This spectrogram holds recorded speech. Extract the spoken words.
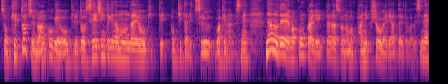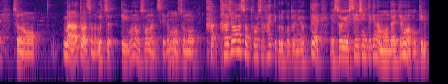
その血糖値の乱高下が起きると精神的な問題が起きて起きたりするわけなんですね。なので、まあ、今回で言ったらその、まあ、パニック障害であったりとかですねそのまあ、あとはそのうつっていうものもそうなんですけどもその過剰なその糖質が入ってくることによってそういう精神的な問題点も起きる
